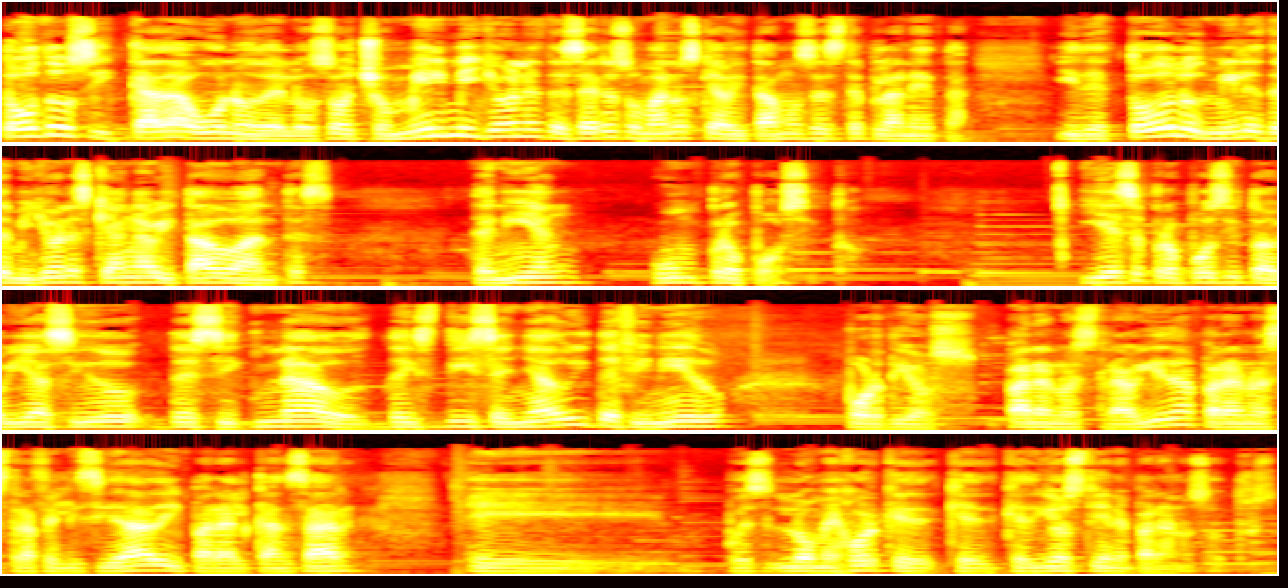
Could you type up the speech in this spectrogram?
Todos y cada uno de los 8 mil millones de seres humanos que habitamos este planeta y de todos los miles de millones que han habitado antes, tenían un propósito. Y ese propósito había sido designado, diseñado y definido por Dios para nuestra vida, para nuestra felicidad y para alcanzar eh, pues lo mejor que, que Dios tiene para nosotros.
